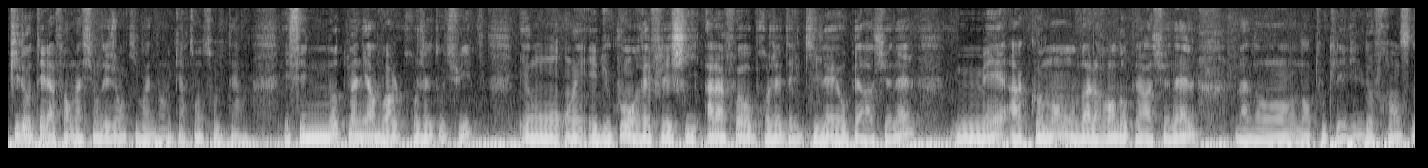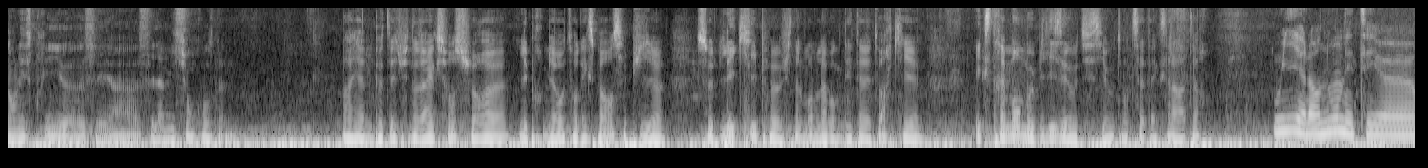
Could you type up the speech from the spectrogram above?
piloter la formation des gens qui vont être dans les cartons sur le terrain. Et c'est une autre manière de voir le projet tout de suite. Et, du coup, on réfléchit à la fois au projet tel qu'il est opérationnel, mais à comment on va le rendre opérationnel bah, dans, toutes les villes de France, dans l'esprit. euh, c'est, euh, c'est la mission qu'on se donne. Marianne, peut-être une réaction sur euh, les premiers retours d'expérience et puis ceux de l'équipe finalement de la Banque des Territoires qui est extrêmement mobilisée aussi autour de cet accélérateur. Oui, alors nous on était, euh,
